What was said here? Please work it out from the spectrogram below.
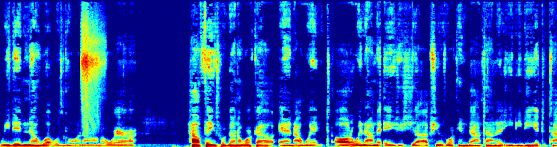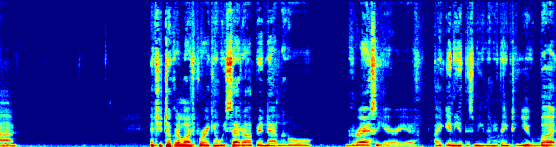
we didn't know what was going on or where how things were going to work out. And I went all the way down to Asia's job. She was working downtown at EDD at the time. And she took her lunch break, and we sat up in that little grassy area. Like any of this means anything to you, but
